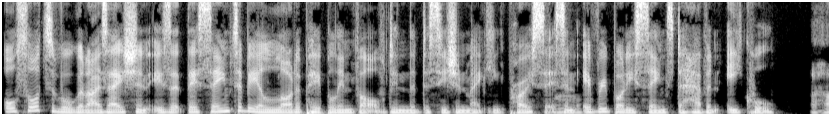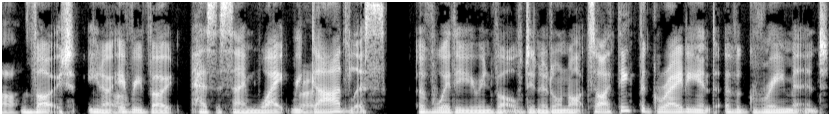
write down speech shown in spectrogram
all sorts of organization is that there seem to be a lot of people involved in the decision making process and Mm. everybody seems to have an equal Uh huh. vote. You know, Wow. every vote has the same weight, Right. regardless of whether you're involved in it or not. So I think the gradient of agreement,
